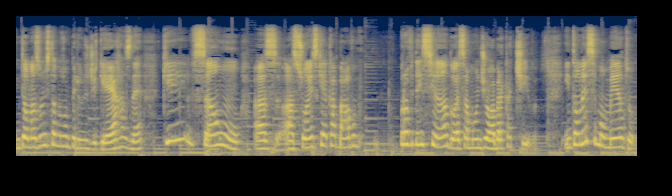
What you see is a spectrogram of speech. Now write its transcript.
então nós não estamos num período de guerras, né? Que são as ações que acabavam providenciando essa mão de obra cativa. Então, nesse momento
